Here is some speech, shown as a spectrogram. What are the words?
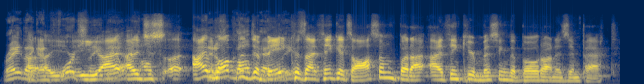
Right, like uh, unfortunately, I, I just uh, I love the debate because I think it's awesome, but I, I think you're missing the boat on his impact.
